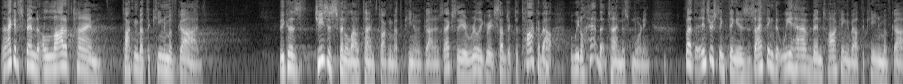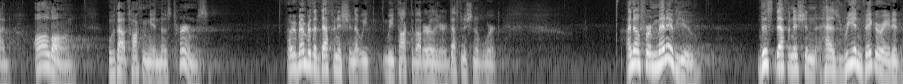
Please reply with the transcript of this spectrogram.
And I could spend a lot of time talking about the kingdom of God because Jesus spent a lot of time talking about the kingdom of God. And It's actually a really great subject to talk about, but we don't have that time this morning. But the interesting thing is, is I think that we have been talking about the kingdom of God all along without talking in those terms. I remember the definition that we, we talked about earlier, definition of work. I know for many of you, this definition has reinvigorated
